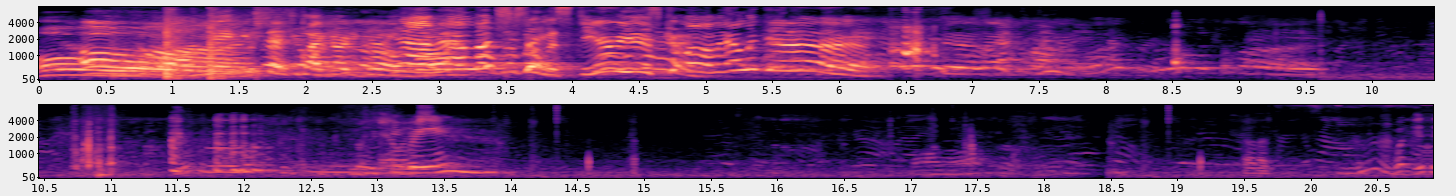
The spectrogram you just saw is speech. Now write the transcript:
Oh. oh, Nick, you said you like nerdy girls, yeah, bro. man, look, she's so mysterious. Come on, man, look at her. That's. What is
